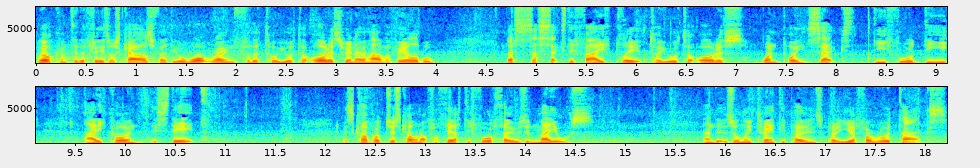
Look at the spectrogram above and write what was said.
Welcome to the Fraser's Cars video walk round for the Toyota Auris we now have available. This is a 65 plate Toyota Auris 1.6 D4D Icon Estate. It's covered just coming up for 34,000 miles and it is only £20 per year for road tax.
